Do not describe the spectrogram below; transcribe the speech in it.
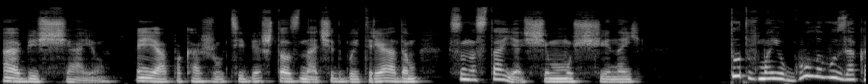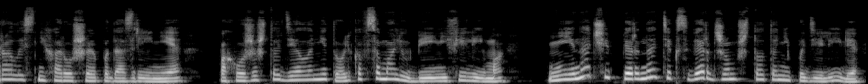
обещаю. Я покажу тебе, что значит быть рядом с настоящим мужчиной». Тут в мою голову закралось нехорошее подозрение. Похоже, что дело не только в самолюбии Нефилима. Не иначе Пернатик с Верджем что-то не поделили,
